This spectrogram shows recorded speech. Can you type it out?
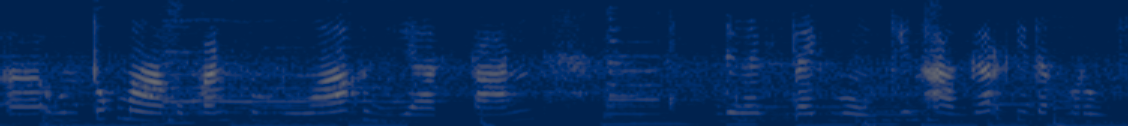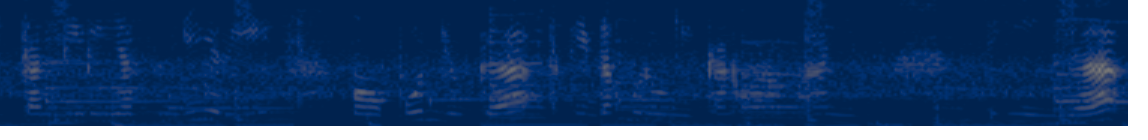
uh, untuk melakukan semua kegiatan sebaik mungkin agar tidak merugikan dirinya sendiri maupun juga tidak merugikan orang lain sehingga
